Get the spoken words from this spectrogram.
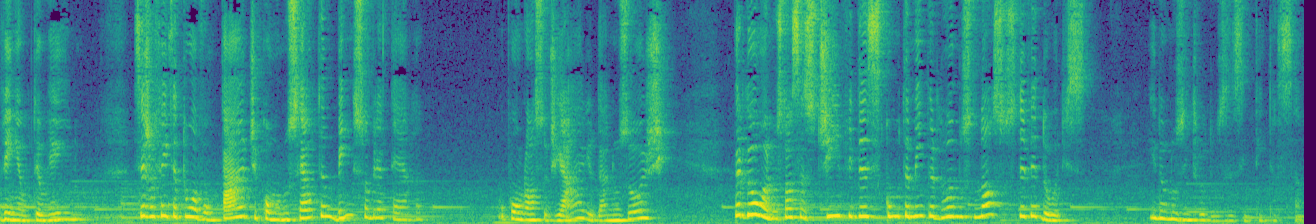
Venha o teu reino, seja feita a tua vontade, como no céu, também sobre a terra. O pão nosso diário dá-nos hoje. Perdoa-nos nossas dívidas, como também perdoamos nossos devedores. E não nos introduzas em tentação,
